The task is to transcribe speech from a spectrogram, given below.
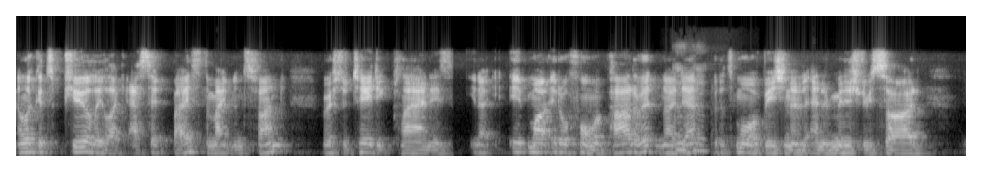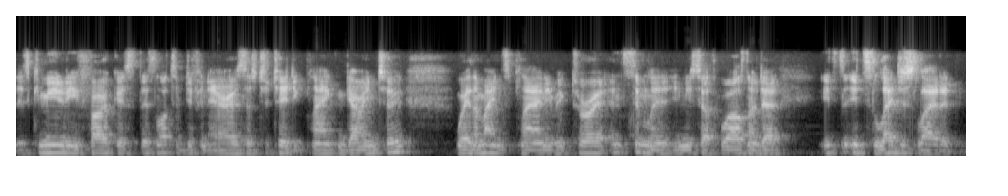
And look, it's purely like asset based, the maintenance fund, where a strategic plan is, you know, it might it'll form a part of it, no mm-hmm. doubt, but it's more vision and, and administrative side. There's community focus. There's lots of different areas a strategic plan can go into, where the maintenance plan in Victoria and similarly in New South Wales, no doubt, it's it's legislated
